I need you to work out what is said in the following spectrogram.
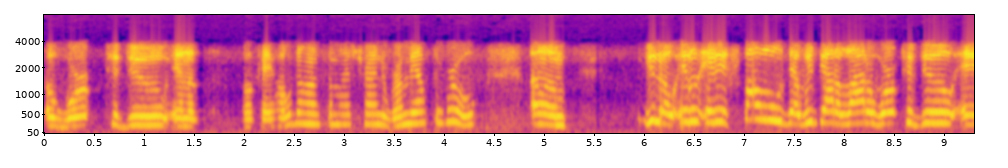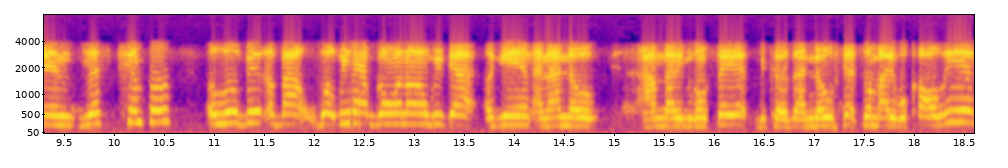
of work to do And okay hold on somebody's trying to run me off the road um, you know, it'll it exposed that we've got a lot of work to do, and let's temper a little bit about what we have going on. We've got again, and I know I'm not even gonna say it because I know that somebody will call in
